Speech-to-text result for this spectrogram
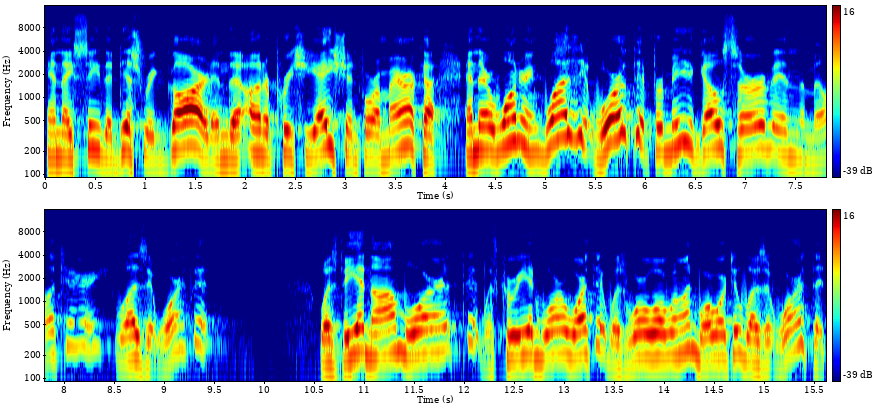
and they see the disregard and the unappreciation for America, and they're wondering, was it worth it for me to go serve in the military? Was it worth it? Was Vietnam worth it? Was Korean War worth it? Was World War I, World War II, was it worth it?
